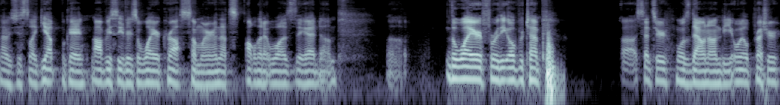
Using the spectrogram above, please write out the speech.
I was just like, yep, okay, obviously there's a wire cross somewhere, and that's all that it was. They had um, uh, the wire for the overtemp uh, sensor was down on the oil pressure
